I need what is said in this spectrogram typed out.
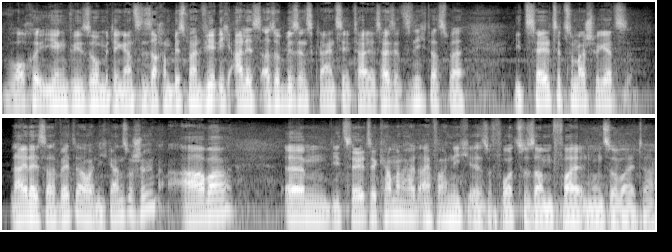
Woche irgendwie so mit den ganzen Sachen, bis man wirklich alles, also bis ins kleinste Detail. Das heißt jetzt nicht, dass wir die Zelte zum Beispiel jetzt, leider ist das Wetter heute nicht ganz so schön, aber ähm, die Zelte kann man halt einfach nicht äh, sofort zusammenfalten und so weiter.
